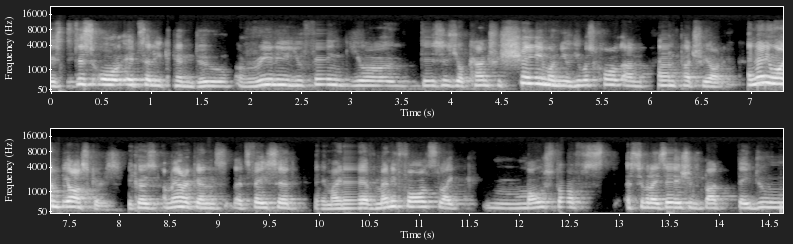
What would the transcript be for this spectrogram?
is this all italy can do. Really you think you're this is your country? Shame on you. He was called un, unpatriotic. And then he won the oscars because americans let's face it they might have many faults like most of civilizations, but they do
